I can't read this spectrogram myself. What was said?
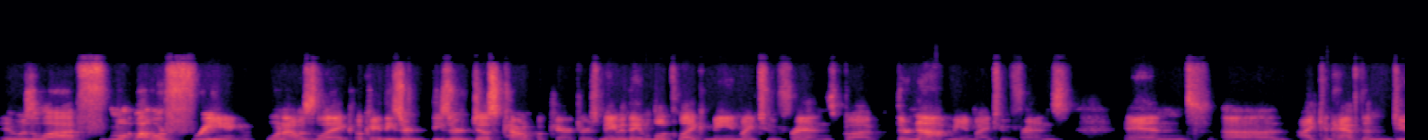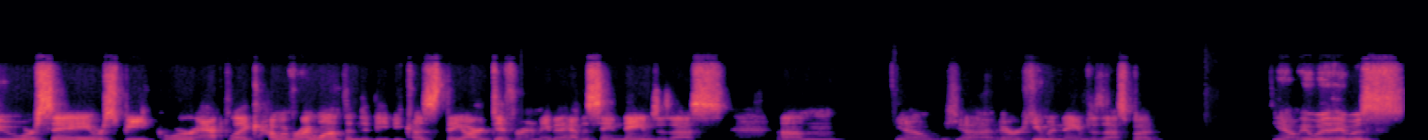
it was a lot a lot more freeing when i was like okay these are these are just comic book characters. Maybe they look like me and my two friends but they're not me and my two friends. And uh, i can have them do or say or speak or act like however i want them to be because they are different. Maybe they have the same names as us um, you know, uh, or human names as us, but you know, it was it was,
